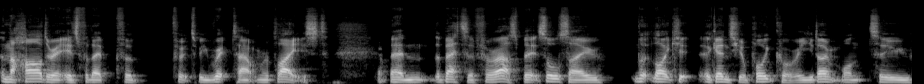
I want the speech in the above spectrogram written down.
and the harder it is for that for for it to be ripped out and replaced, then the better for us. But it's also like again to your point, Corey. You don't want to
